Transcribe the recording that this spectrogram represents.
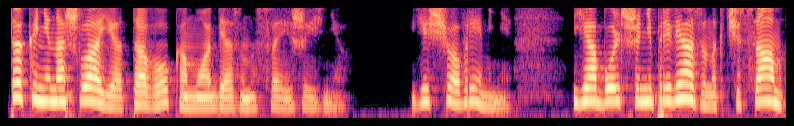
так и не нашла я того, кому обязана своей жизнью. Еще о времени — я больше не привязана к часам,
